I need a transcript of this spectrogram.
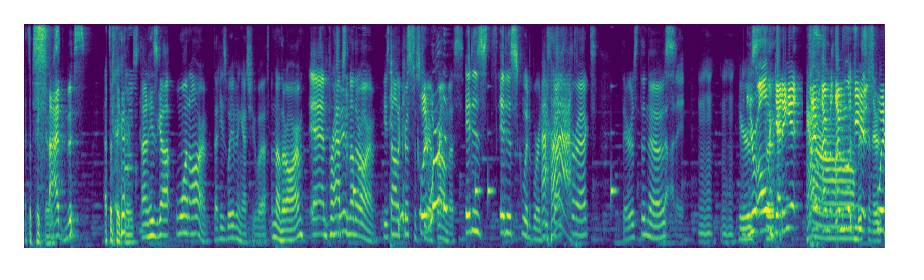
That's a pig nose. Sadness. That's a pig nose. And he's got one arm that he's waving at you with. Another arm, and perhaps another arm. He's not a Christmas tree, I Squidward? promise. It is. It is Squidward. You've got Aha! it correct. There's the nose. Got it. Mm-hmm, mm-hmm. Here's You're all the- getting it? I'm, I'm, I'm looking Listen, at there-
